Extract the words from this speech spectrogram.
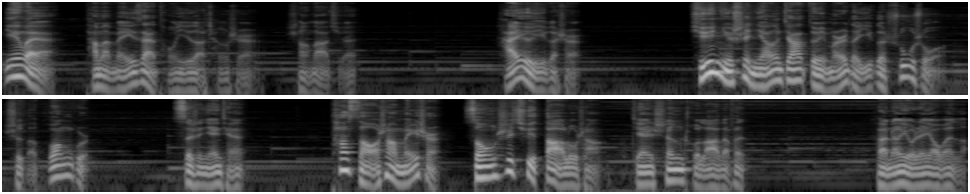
因为他们没在同一个城市上大学。还有一个事儿，徐女士娘家对门的一个叔叔是个光棍。四十年前，他早上没事总是去大路上。捡牲畜拉的粪，可能有人要问了，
